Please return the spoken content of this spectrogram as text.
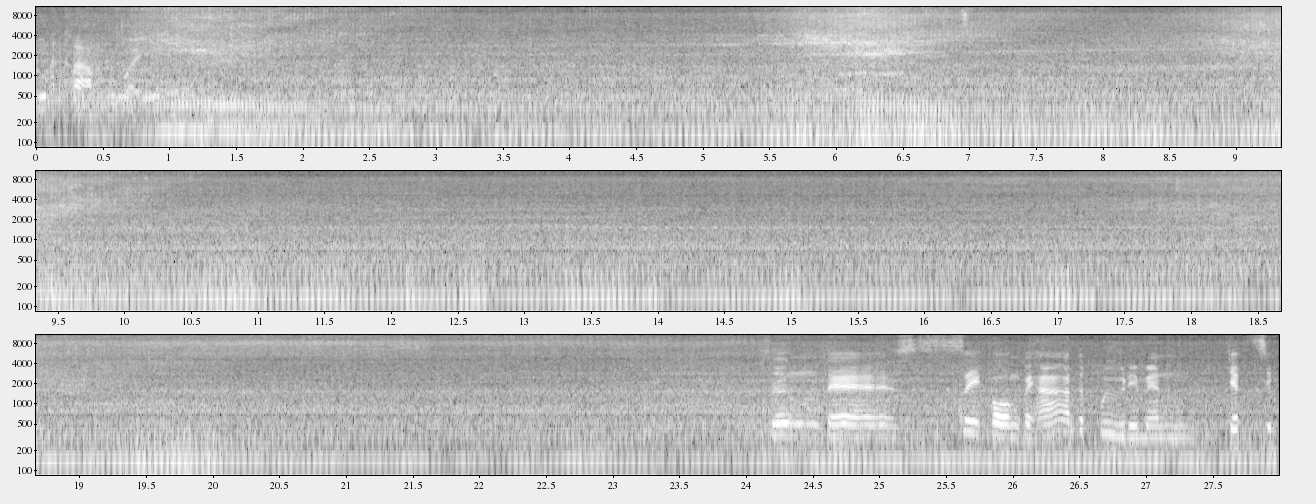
รุดขามหวย ซึ่งแต่เซกองไปหาอัตปือนี่แมนเจ็ดสิบ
